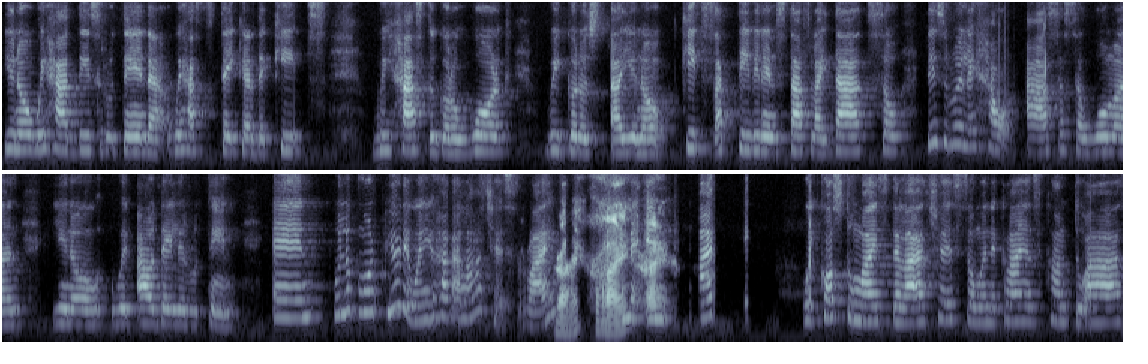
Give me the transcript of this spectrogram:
you know we had this routine that we have to take care of the kids, we have to go to work, we go to uh, you know kids activity and stuff like that. So this really help us as a woman, you know, with our daily routine and we look more pretty when you have lashes, right? Right, right. And, right. And we customize the lashes. So when the clients come to us,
